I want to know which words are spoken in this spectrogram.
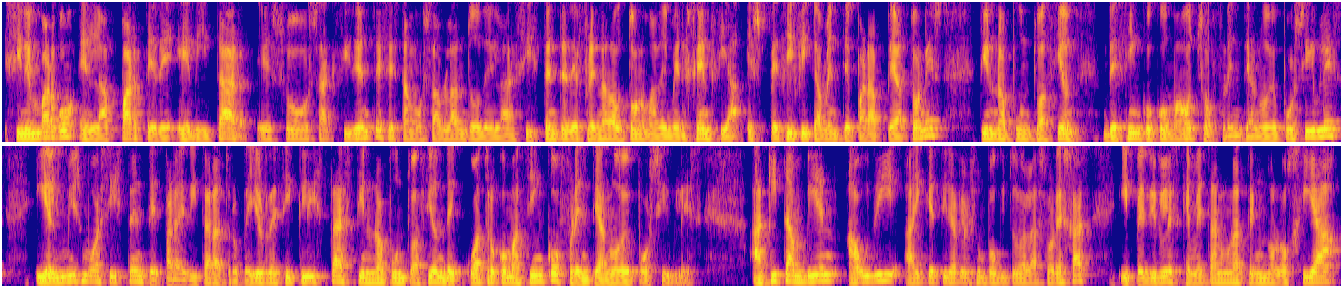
Sin embargo, en la parte de evitar esos accidentes, estamos hablando del asistente de frenada autónoma de emergencia específicamente para peatones, tiene una puntuación de 5,8 frente a 9 posibles y el mismo asistente para evitar atropellos de ciclistas tiene una puntuación de 4,5 frente a 9 posibles. Aquí también Audi hay que tirarles un poquito de las orejas y pedirles que metan una tecnología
